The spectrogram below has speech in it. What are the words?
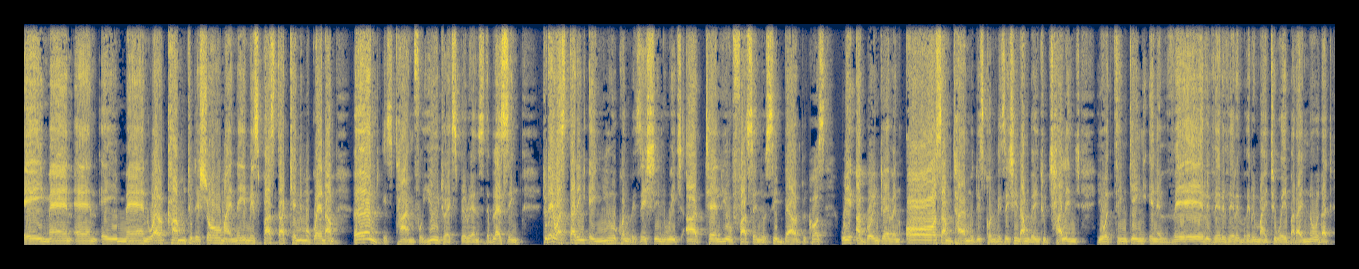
Amen and amen. Welcome to the show. My name is Pastor Kenny Mukwenam. and it's time for you to experience the blessing. Today we're starting a new conversation, which I tell you, fasten your seatbelt because we are going to have an awesome time with this conversation. I'm going to challenge your thinking in a very, very, very, very mighty way. But I know that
